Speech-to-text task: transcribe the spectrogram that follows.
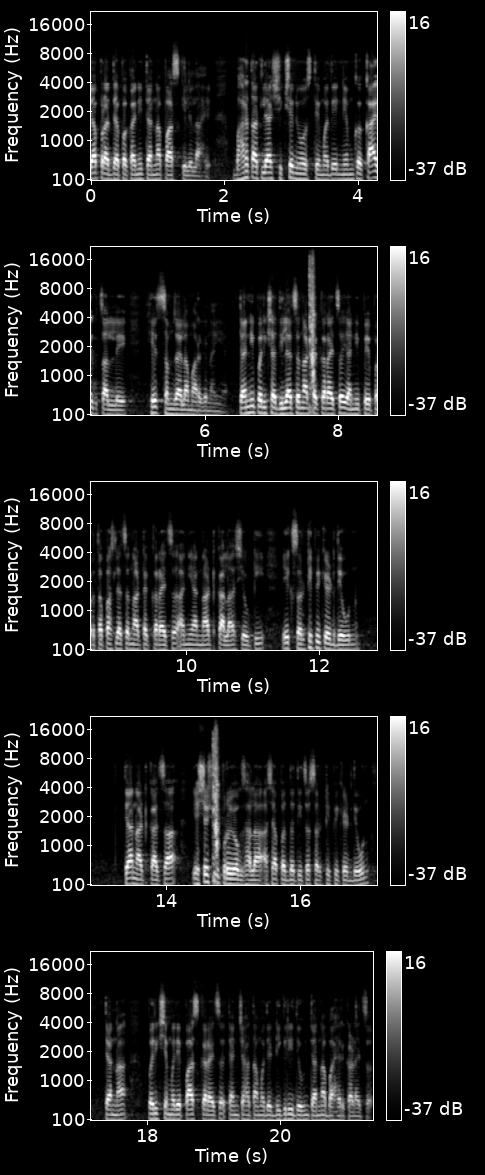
त्या प्राध्यापकांनी त्यांना पास केलेलं आहे. भारतातल्या शिक्षण व्यवस्थेमध्ये नेमकं काय चाललंय हेच समजायला मार्ग नाही आहे त्यांनी परीक्षा दिल्याचं नाटक करायचं यांनी पेपर तपासल्याचं नाटक करायचं आणि या नाटकाला शेवटी एक सर्टिफिकेट देऊन त्या नाटकाचा यशस्वी प्रयोग झाला अशा पद्धतीचं सर्टिफिकेट देऊन त्यांना परीक्षेमध्ये पास करायचं त्यांच्या हातामध्ये डिग्री देऊन त्यांना बाहेर काढायचं.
